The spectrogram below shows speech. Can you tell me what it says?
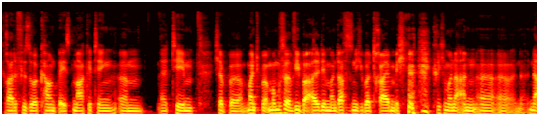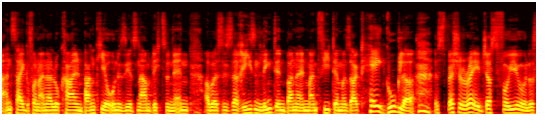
gerade für so Account-Based Marketing ähm, äh. Ich habe äh, manchmal, man muss ja wie bei all dem, man darf es nicht übertreiben. Ich kriege immer eine, An, äh, eine Anzeige von einer lokalen Bank hier, ohne sie jetzt namentlich zu nennen, aber es ist ein riesen LinkedIn-Banner in meinem Feed, der immer sagt, hey Googler, a special rate just for you. Und das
